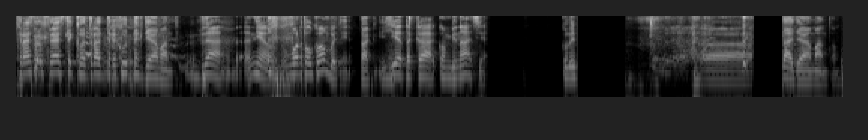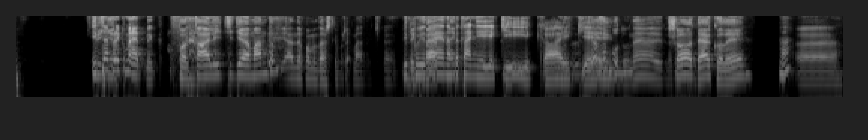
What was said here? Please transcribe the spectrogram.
Хрестик, хрестик, квадрат, трикутник, діамант. Да. Ні, от у Mortal Kombat Так. є така комбінація. Е, Да, діамантом. І це Фіні- прикметник. Фаталіті діамантом. Я не пам'ятаю, що це прикметник. Чекай. Відповідає на Прикметник. питання, які, яка, яке. Я забуду. Не, Що, де, коли? Е,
